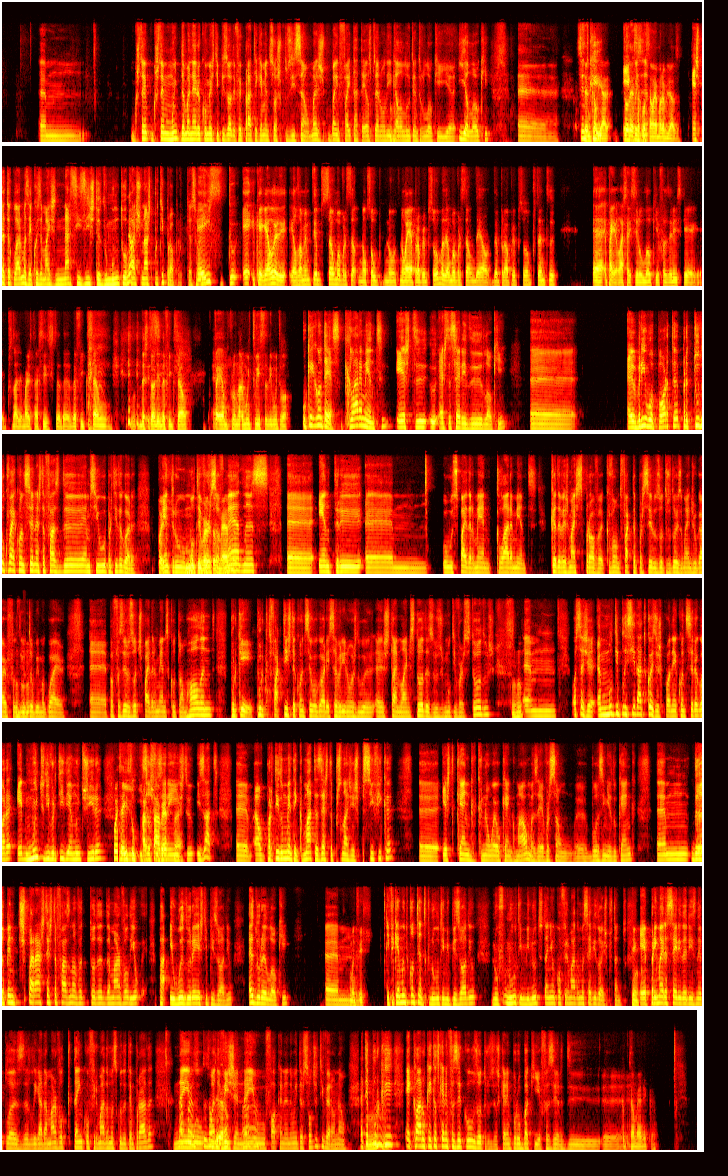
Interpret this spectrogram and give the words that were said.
Um, Gostei, gostei muito da maneira como este episódio foi praticamente só exposição, mas bem feita até. Eles fizeram ali uhum. aquela luta entre o Loki e a, e a Loki. Uh, sendo, sendo que, aliás, toda é essa coisa, relação é maravilhosa. É espetacular, mas é a coisa mais narcisista do mundo. Tu apaixonaste por ti próprio. Atenção é isso. Tu, é, que é, eles ao mesmo tempo são uma versão, não, sou, não, não é a própria pessoa, mas é uma versão dela, da própria pessoa. Portanto, é, pá, lá está a ser o Loki a fazer isso, que é a personagem mais narcisista da, da ficção, da história da ficção é um pormenor muito isso e muito bom. O que é que acontece? Claramente, este, esta série de Loki uh, abriu a porta para tudo o que vai acontecer nesta fase de MCU a partir de agora. Pois, entre o Multiverse, Multiverse of, Madness, Madness uh, entre um, o Spider-Man, claramente, cada vez mais se prova que vão de facto aparecer os outros dois, o Andrew Garfield uhum. e o uhum. Tobey Maguire, uh, para fazer os outros Spider-Mans com o Tom Holland. Porquê? Porque de facto isto aconteceu agora e se abriram as duas as timelines todas, os multiversos todos. Uhum. Um, ou seja, a multiplicidade de coisas que podem acontecer agora é muito divertida e é muito gira. Pois é, isso. E, e se eles fizerem aberto, é? isto, exato, uh, a partir do momento em que matas esta personagem específica uh, este Kang, que não é o Kang mau, mas é a versão uh, boazinha do Kang, um, de repente disparaste esta fase nova toda da Marvel e eu, pá, eu adorei este episódio, adorei Loki. Um, Muito fixe. E fiquei muito contente que no último episódio, no, no último minuto, tenham confirmado uma série 2. Portanto, Sim. é a primeira série da Disney Plus ligada à Marvel que tem confirmado uma segunda temporada. Nem ah, o WandaVision, ah. nem o Falcon and the Winter Soldier tiveram, não. Até porque hum. é claro o que é que eles querem fazer com os outros. Eles querem pôr o Bucky a fazer de uh, Capitão América,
